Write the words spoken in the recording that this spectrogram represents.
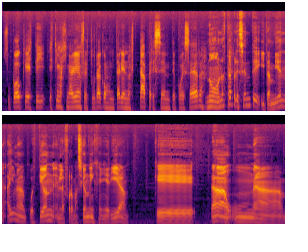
supongo que este, este imaginario de infraestructura comunitaria no está presente, ¿puede ser? No, no está presente y también hay una cuestión en la formación de ingeniería que da una...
